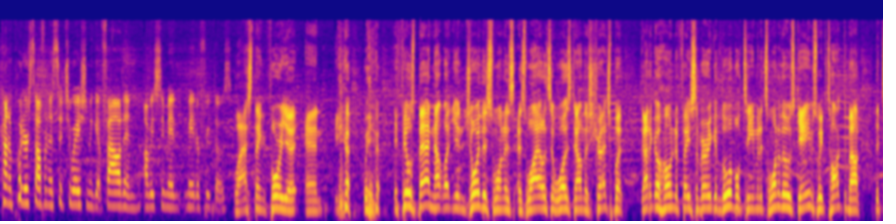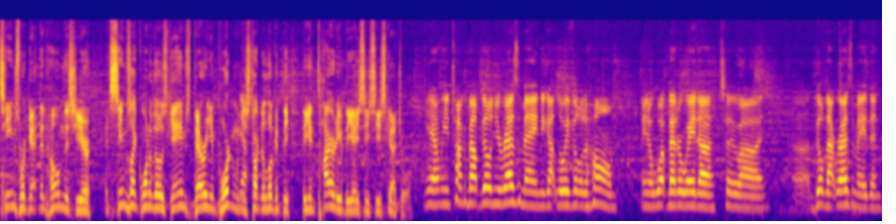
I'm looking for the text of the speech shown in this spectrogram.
kind of put herself in a situation to get fouled, and obviously made, made her free throws. Last thing for you, and yeah, we, it feels bad not letting you enjoy this one as, as wild as it was down the stretch, but got to go home to face a very good Louisville team. And it's one of those games we've talked about. The teams we're getting at home this year. It seems like one of those games very important when Yeah. you start to look at the, the entirety of the ACC schedule. Yeah, when you talk about building your resume and you got Louisville at home, you know what better way to to uh, uh, build that resume than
